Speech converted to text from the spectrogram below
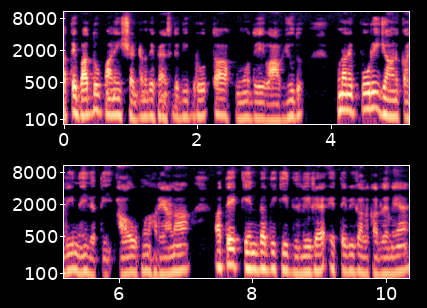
ਅਤੇ ਵਾਧੂ ਪਾਣੀ ਛੱਡਣ ਦੇ ਫੈਸਲੇ ਦੀ ਵਿਰੋਧਤਾ ਹੋਣ ਦੇ ਬਾਵਜੂਦ ਉਹਨਾਂ ਨੇ ਪੂਰੀ ਜਾਣਕਾਰੀ ਨਹੀਂ ਦਿੱਤੀ। ਆਓ ਹੁਣ ਹਰਿਆਣਾ ਅਤੇ ਕੇਂਦਰ ਦੀ ਕੀ ਦਲੀਲ ਹੈ, ਇੱਥੇ ਵੀ ਗੱਲ ਕਰ ਲੈਂਦੇ ਹਾਂ।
